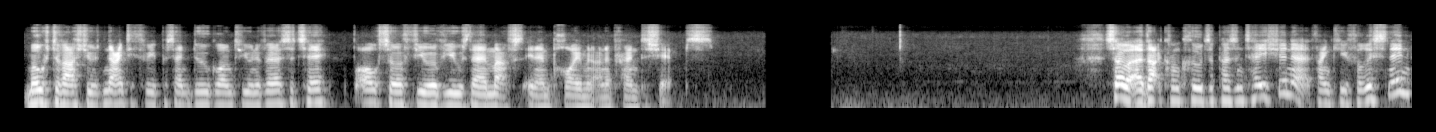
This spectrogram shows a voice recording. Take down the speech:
most of our students, 93% do go on to university, but also a few have used their maths in employment and apprenticeships. So uh, that concludes the presentation. Uh, thank you for listening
